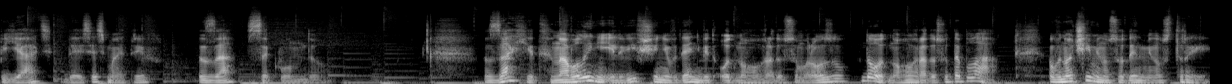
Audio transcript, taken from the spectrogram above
5-10 метрів за секунду. Захід на Волині і Львівщині в день від 1 градусу морозу до 1 градусу тепла, вночі мінус 1 мінус 3.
